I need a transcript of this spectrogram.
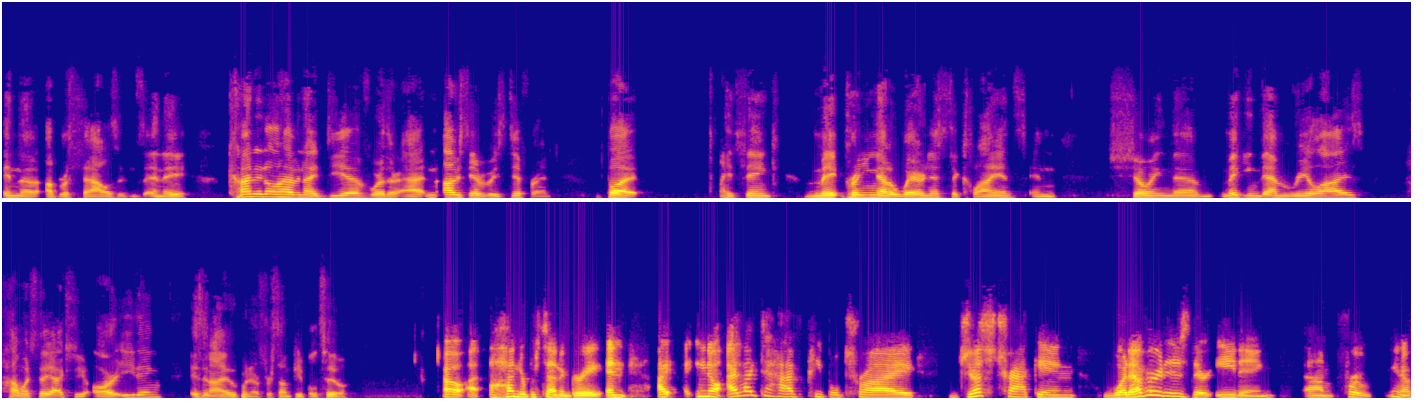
in the upper thousands. And they kind of don't have an idea of where they're at. And obviously, everybody's different. But I think bringing that awareness to clients and showing them, making them realize how much they actually are eating is an eye opener for some people too. Oh, a hundred percent agree. And I, you know, I like to have people try just tracking whatever it is they're eating um, for, you know,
